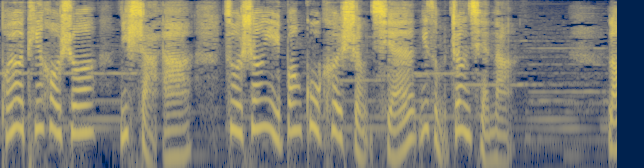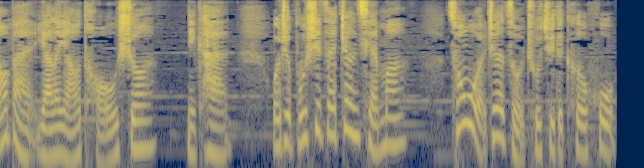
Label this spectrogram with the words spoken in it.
朋友听后说：“你傻啊，做生意帮顾客省钱，你怎么挣钱呢？”老板摇了摇头说：“你看，我这不是在挣钱吗？从我这走出去的客户，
